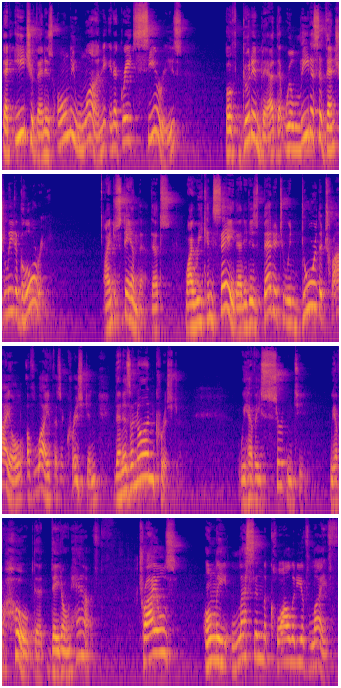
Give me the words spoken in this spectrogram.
that each event is only one in a great series, both good and bad, that will lead us eventually to glory. I understand that. That's why we can say that it is better to endure the trial of life as a Christian than as a non Christian. We have a certainty, we have a hope that they don't have. Trials only lessen the quality of life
